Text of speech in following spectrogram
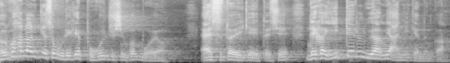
결국 하나님께서 우리에게 복을 주신 건 뭐예요? 에스더 얘기했듯이 내가 이때를 위함이 아니겠는가?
